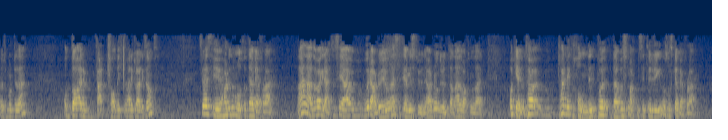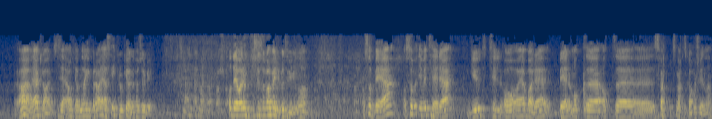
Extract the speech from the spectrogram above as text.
Er du borti det? Og da er det i hvert fall viktig å være klar, ikke sant? Så jeg sier, har du noe mot at jeg ber for deg? Nei, nei, det var greit. Så sier jeg, hvor er du? Jo, jeg sitter hjemme i stuen. Er det noen rundt deg? Nei, det var ikke noe der. Ok, men ta, ta legg hånden din på der hvor smerten sitter i ryggen, og så skal jeg be for deg. Ja, ja, jeg er klar. Så sier jeg, ok, men det er bra, jeg skal ikke lukke øynene før jeg kjører bil. Og det var, synes jeg var veldig betryggende. da. Og så ber jeg, og så inviterer jeg Gud til å Og jeg bare ber om at, at uh, smerten skal forsvinne.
